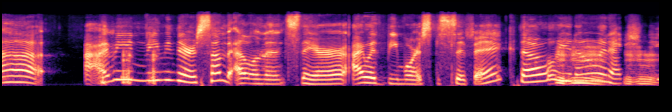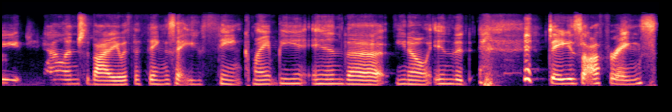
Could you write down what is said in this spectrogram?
Uh, I mean, maybe there are some elements there. I would be more specific, though, you mm-hmm, know, and mm-hmm. actually mm-hmm. challenge the body with the things that you think might be in the, you know, in the day's offerings,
